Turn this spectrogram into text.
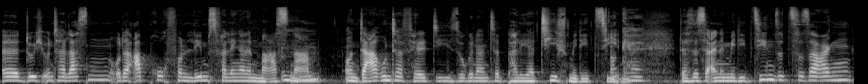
äh, durch Unterlassen oder Abbruch von lebensverlängernden Maßnahmen. Und darunter fällt die sogenannte Palliativmedizin. Okay. Das ist eine Medizin sozusagen,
